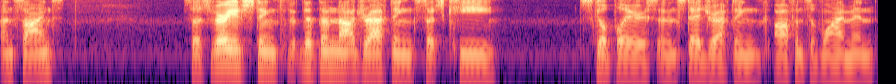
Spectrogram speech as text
unsigned. So it's very interesting that them not drafting such key skill players and instead drafting offensive linemen,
